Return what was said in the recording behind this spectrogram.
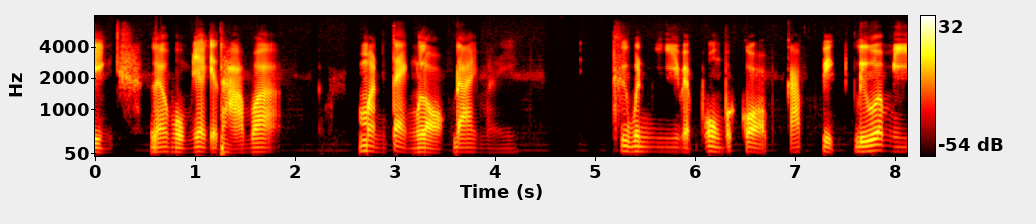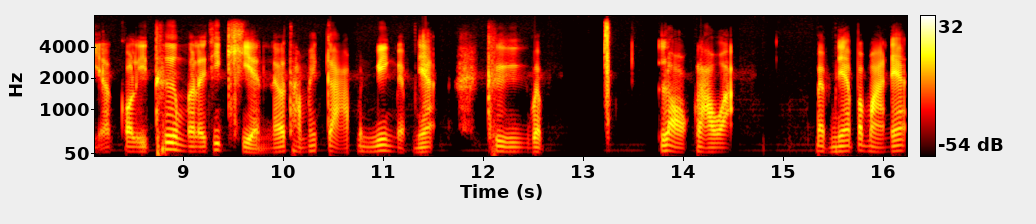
ริง ๆ แล้วผมอยากจะถามว่ามันแต่งหลอกได้ไหม คือมันมีแบบองค์ประกอบกราฟิก หรือว่ามีอัลกอริทึมอะไรที่เขียนแล้วทำให้กราฟมันวิ่งแบบเนี้ย คือแบบหลอกเราอะแบบเนี้ยประมาณเนี้ย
